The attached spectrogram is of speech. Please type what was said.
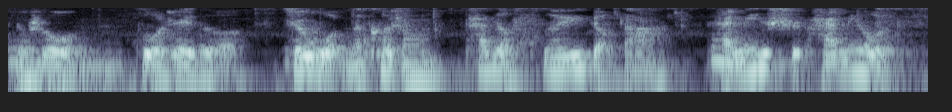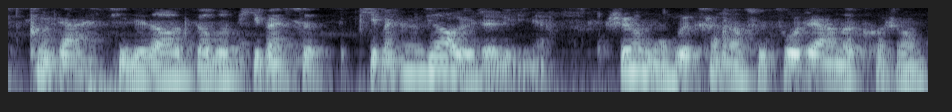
有时候我们做这个，其实我们的课程它叫思维与表达，还没是还没有更加细节到叫做批判性批判性教育这里面。是因为我们会看到去做这样的课程，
